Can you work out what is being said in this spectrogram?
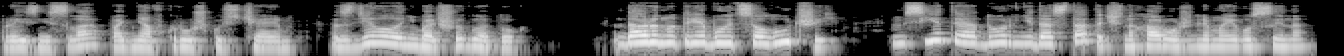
произнесла, подняв кружку с чаем. Сделала небольшой глоток. «Даррену требуется лучший. Мсье Теодор недостаточно хорош для моего сына».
